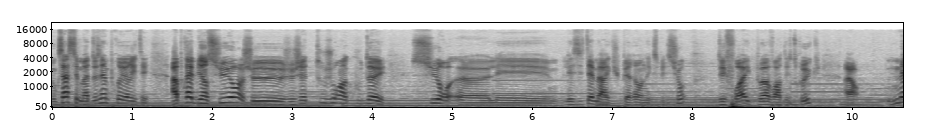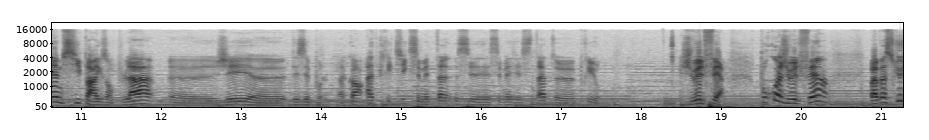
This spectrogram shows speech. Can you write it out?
donc ça c'est ma deuxième priorité. Après bien sûr, je, jette toujours un coup d'œil sur euh, les, les, items à récupérer en expédition. Des fois il peut avoir des trucs. Alors même si par exemple là euh, j'ai euh, des épaules, d'accord? Ad critique c'est mes, mes, stats prio. Je vais le faire. Pourquoi je vais le faire? Bah parce que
